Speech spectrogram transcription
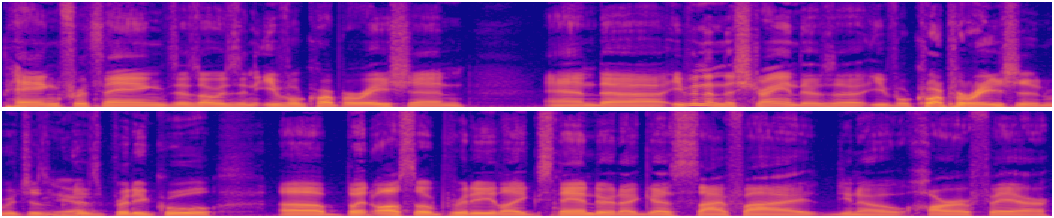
paying for things. There's always an evil corporation, and uh, even in the strain, there's a evil corporation, which is Yeah. is pretty cool. Uh, but also pretty like standard, I guess, sci-fi, you know, horror fare.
